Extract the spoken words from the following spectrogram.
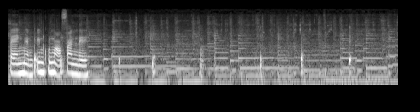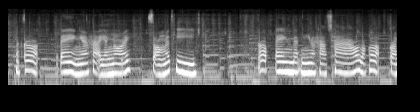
แปรงเหมือนเป็นคุณหมอฟันเลย แล้วก็แปรงอย่างเงี้ยค่ะ อย่างน้อยสองนาที ก็แปรงแบบนี้นะคะ เช้าแล้วก็ก่อน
